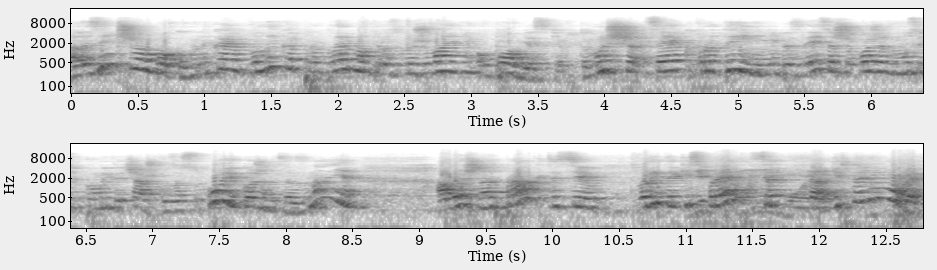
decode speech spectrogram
Але з іншого боку, виникає велика проблема в розмежуванні обов'язків, тому що це як в родині, ніби здається, що кожен мусить помити чашку за собою, кожен це знає. Але ж на практиці творити якийсь не це так, ніхто не моє.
